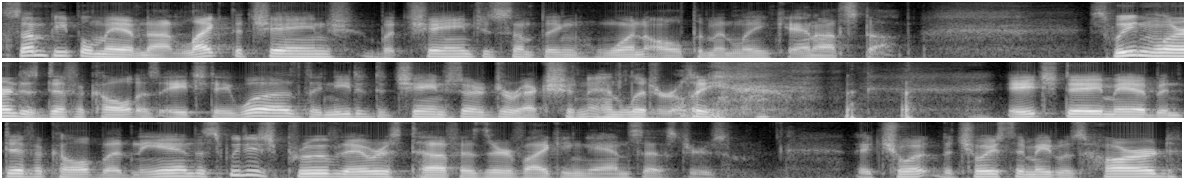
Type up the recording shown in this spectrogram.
some people may have not liked the change, but change is something one ultimately cannot stop. Sweden learned as difficult as H Day was, they needed to change their direction, and literally. H Day may have been difficult, but in the end, the Swedish proved they were as tough as their Viking ancestors. They cho- the choice they made was hard,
